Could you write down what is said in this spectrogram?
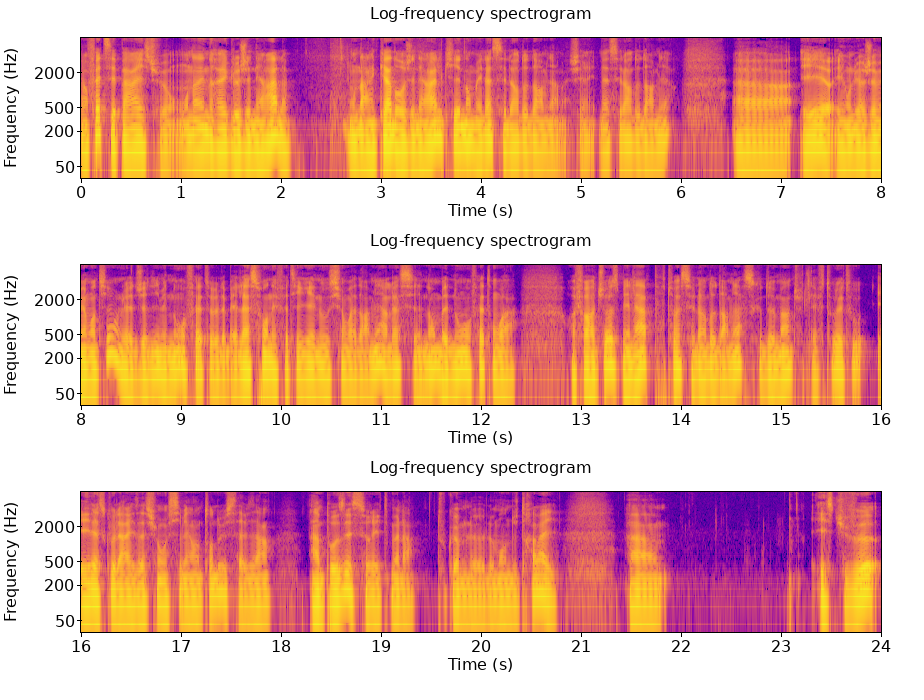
et en fait c'est pareil on a une règle générale on a un cadre général qui est non mais là c'est l'heure de dormir ma chérie, là c'est l'heure de dormir. Euh, et, et, on lui a jamais menti, on lui a déjà dit mais nous en fait euh, ben, là soit on est fatigué, nous aussi on va dormir, là c'est non ben nous en fait on va, on va faire autre chose, mais là pour toi c'est l'heure de dormir parce que demain tu te lèves tôt et tout. Et la scolarisation aussi bien entendu, ça vient imposer ce rythme-là, tout comme le, monde du travail. Euh, et si tu veux,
